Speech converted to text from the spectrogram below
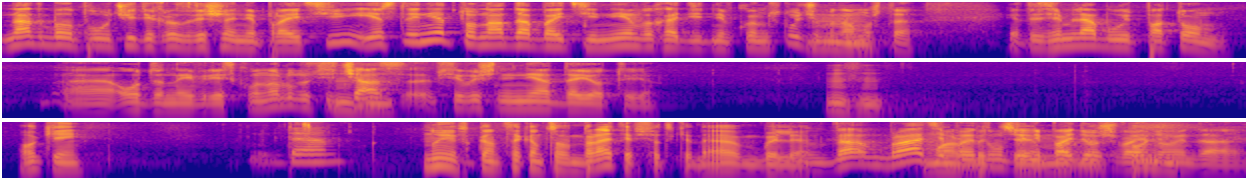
надо было получить их разрешение пройти. Если нет, то надо обойти, не выходить ни в коем случае, потому что эта земля будет потом э, отдана еврейскому народу. Сейчас э, Всевышний не отдает ее. Окей. Да. Ну и в конце концов братья все-таки, да, были. Да, братья, Может поэтому быть, ты не может пойдешь быть, войной, да.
